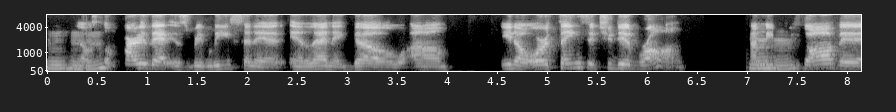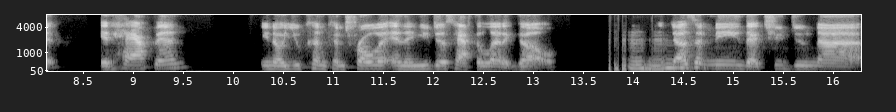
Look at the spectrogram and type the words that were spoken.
Mm-hmm. You know, so part of that is releasing it and letting it go. Um, you know, or things that you did wrong. Mm-hmm. I mean, mm-hmm. resolve it. It happened you know you can control it and then you just have to let it go mm-hmm. it doesn't mean that you do not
